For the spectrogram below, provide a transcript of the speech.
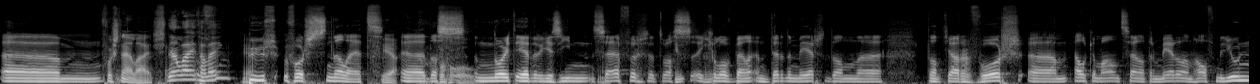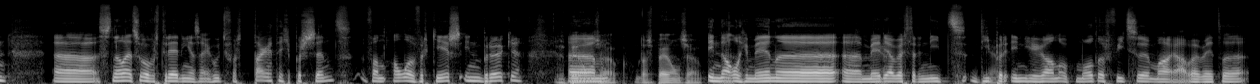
Ehm, Voor snelheid. Snelheid alleen? Ja. Puur voor snelheid. Ja. Eh, dat is Oh. een nooit eerder gezien cijfer. Het was, ik geloof, bijna een derde meer dan, eh, dan het jaar ervoor. Ehm, elke maand zijn het er meer dan een half miljoen. Eh, snelheidsovertredingen zijn goed voor 80% van alle verkeersinbreuken. Dat is bij ons Ehm, ook. Dat is bij ons ook. In de Ja. algemene eh, media Ja. werd er niet dieper ingegaan op motorfietsen. Maar ja, we weten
